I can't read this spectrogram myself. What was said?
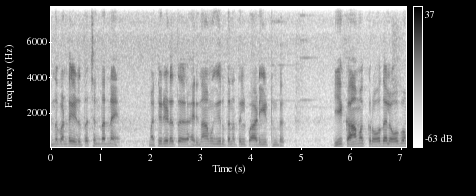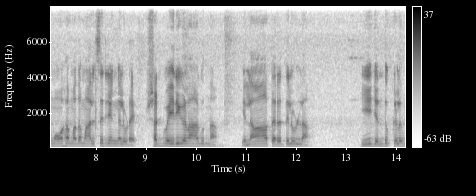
എന്ന് പണ്ട് എഴുത്തച്ഛൻ തന്നെ മറ്റൊരിടത്ത് ഹരിനാമകീർത്തനത്തിൽ പാടിയിട്ടുണ്ട്. ഈ കാമക്രോധ ലോപമോഹ മത മാത്സര്യങ്ങളുടെ ഷഡ്വൈരികളാകുന്ന എല്ലാ തരത്തിലുള്ള ഈ ജന്തുക്കളും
